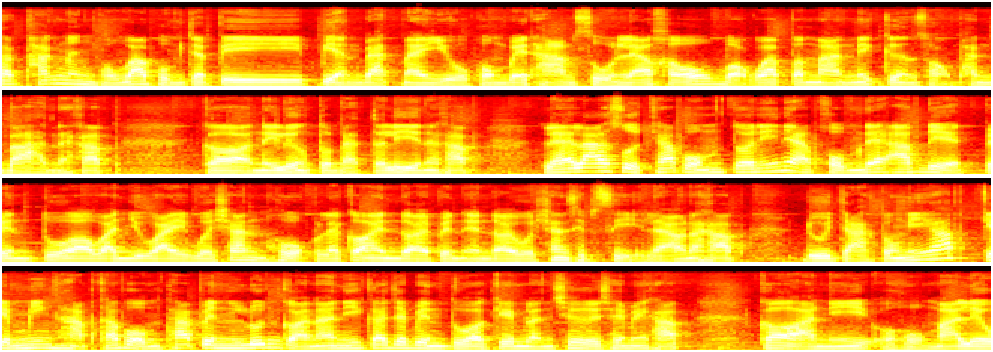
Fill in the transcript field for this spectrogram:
สักพักหนึ่งผมว่าผมจะไปเปลี่ยนแบตใหม่อยู่ ผมไปถามศูนย์แล้วเขาบอกว่าประมาณไม่เกิน 2,000 บาทนะครับ ก็ในเรื่องตัวแบตเตอรี่นะครับ และล่าสุดครับผมตัวนี้เนี่ยผมได้อัปเดตเป็นตัว One UI เวอร์ชัน6 แล้วก็ Android เป็น Android เวอร์ชัน14 แล้วนะครับ ดูจากตรงนี้ครับ Gaming Hub ครับผม ถ้าเป็นรุ่นก่อนหน้านี้ก็จะเป็นตัวเกม Launcher ใช่ไหมครับ ก็อันนี้โอ้โหมาเร็ว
